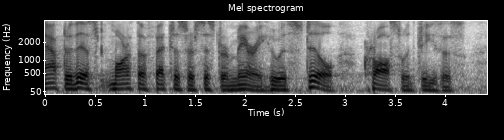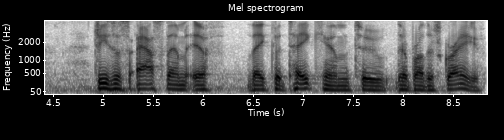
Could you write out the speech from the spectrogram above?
After this, Martha fetches her sister Mary, who is still cross with Jesus. Jesus asks them if they could take him to their brother's grave.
